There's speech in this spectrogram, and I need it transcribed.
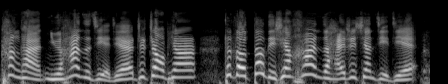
看看女汉子姐姐这照片儿，她到到底像汉子还是像姐姐？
